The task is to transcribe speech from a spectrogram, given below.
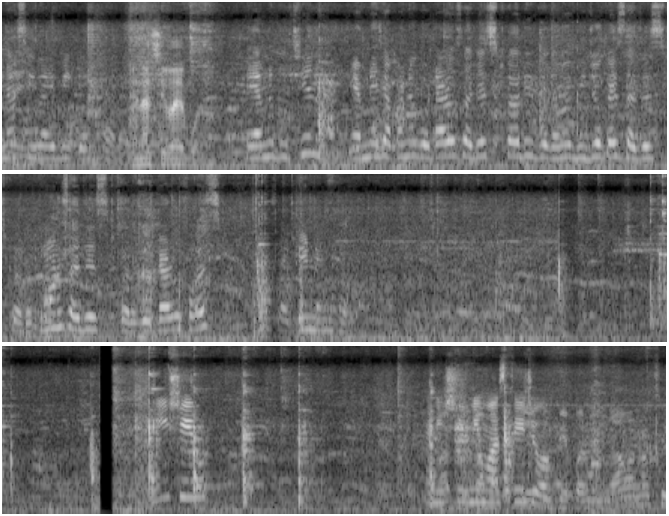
એના સિવાય બી કંઈક કરાય એના સિવાય બોલો. એમને પૂછીએ ને એમને જ આપણને ગોટાળો સજેસ્ટ કર્યું તો તમે બીજો કંઈ સજેસ્ટ કરો. ત્રણ સજેસ્ટ કરો. ગોટાળો first second and third Nishiv નિશિવની મસ્તી જો પેપર મંગાવવાનો છે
